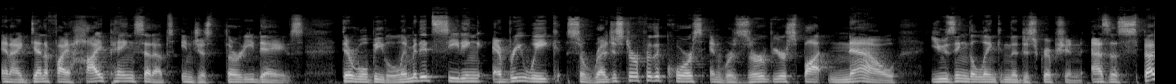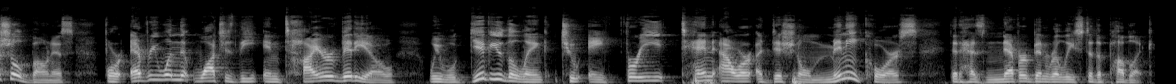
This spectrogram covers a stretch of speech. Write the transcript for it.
and identify high paying setups in just 30 days. There will be limited seating every week, so register for the course and reserve your spot now using the link in the description. As a special bonus for everyone that watches the entire video, we will give you the link to a free 10 hour additional mini course that has never been released to the public.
